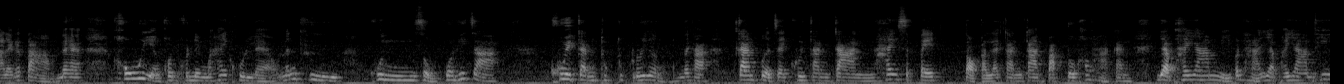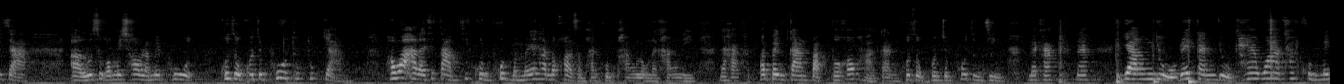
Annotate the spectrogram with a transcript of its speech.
อะไรก็ตามนะคะเขาเหวี่ยงคนคนหนึ่งมาให้คุณแล้ว นั่นคือคุณสมควรที่จะคุยกันทุกๆเรื่องนะคะ การเปิดใจคุยกันการให้สเปซต่อกันและกันการปรับตัวเข้าหากัน อย่าพยายามหนีปัญหาอย่าพยายามที่จะรู้สึกว่าไม่ชอบแล้วไม่พูด คุณสมควรจะพูดทุก ๆ อย่าง เพราะว่าอะไรที่ตามที่คุณพูดมันไม่ได้ทำให้ความสัมพันธ์คุณพังลงในครั้งนี้นะคะมันเป็นการปรับตัวเข้าหากันคุณสมควรจะพูดจริง ๆนะคะนะยังอยู่ด้วยกันอยู่แค่ว่าถ้าคุณไม่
